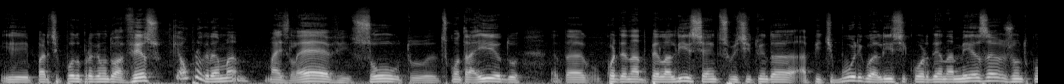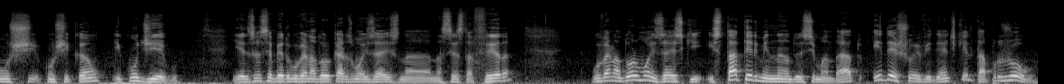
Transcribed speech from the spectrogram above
e participou do programa do Avesso, que é um programa mais leve, solto, descontraído, tá coordenado pela Alice, ainda substituindo a, a Pitburigo. A Alice coordena a mesa junto com o, com o Chicão e com o Diego. E eles receberam o governador Carlos Moisés na, na sexta-feira. Governador Moisés que está terminando esse mandato e deixou evidente que ele está para o jogo.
